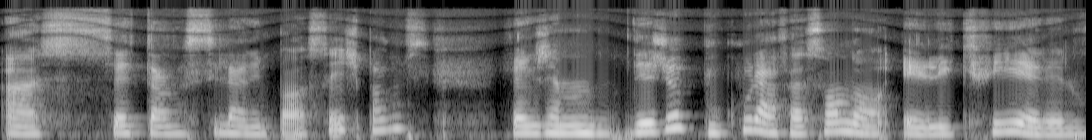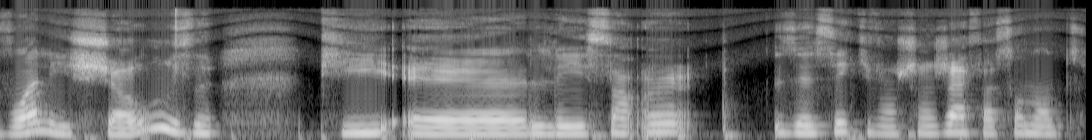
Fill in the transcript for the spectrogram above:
à sept temps-ci l'année passée, je pense. Fait que j'aime déjà beaucoup la façon dont elle écrit, elle, elle voit les choses. Puis euh, les 101 essais qui vont changer la façon dont tu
